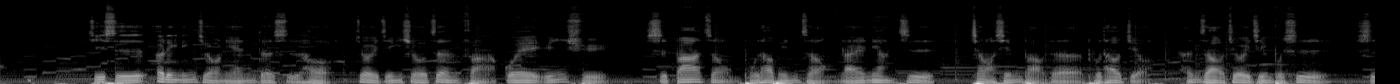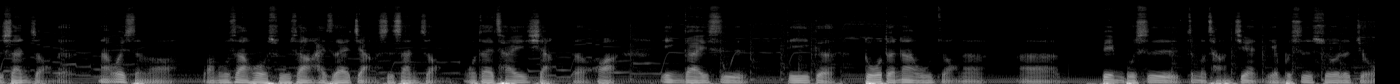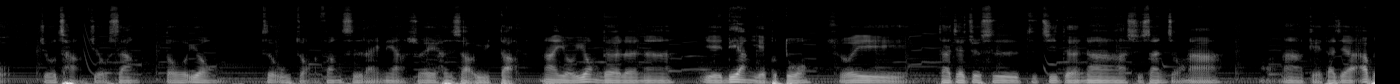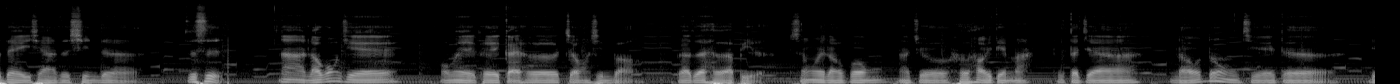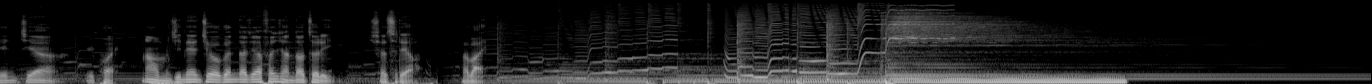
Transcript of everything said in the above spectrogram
其实，二零零九年的时候就已经修正法规，允许十八种葡萄品种来酿制教皇新堡的葡萄酒。很早就已经不是十三种的。那为什么网络上或书上还是在讲十三种？我在猜想的话。应该是第一个多的那五种呢，呃，并不是这么常见，也不是所有的酒酒厂酒商都用这五种的方式来酿，所以很少遇到。那有用的人呢，也量也不多，所以大家就是只记得那十三种啦。那给大家 update 一下这新的姿势。那劳工节我们也可以改喝教皇新堡，不要再喝阿比了。身为劳工，那就喝好一点嘛！祝大家劳动节的年假愉快。那我们今天就跟大家分享到这里，下次聊，拜拜。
